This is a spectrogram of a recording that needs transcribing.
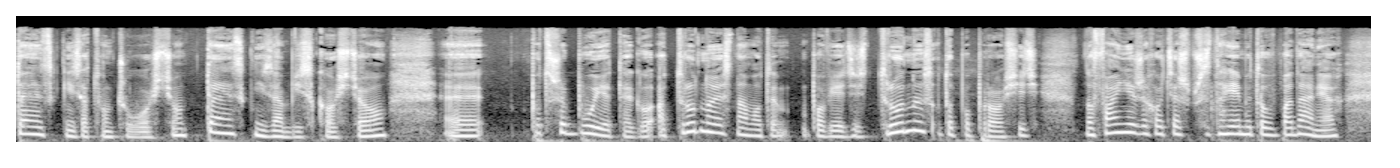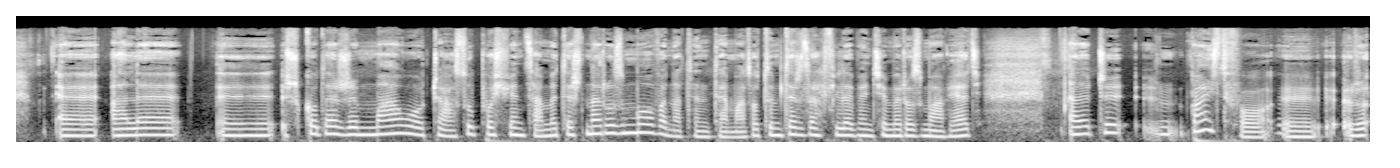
tęskni za tą czułością, tęskni za bliskością. E, potrzebuje tego, a trudno jest nam o tym powiedzieć, trudno jest o to poprosić. No fajnie, że chociaż przyznajemy to w badaniach, e, ale szkoda, że mało czasu poświęcamy też na rozmowę na ten temat. O tym też za chwilę będziemy rozmawiać. Ale czy Państwo e,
